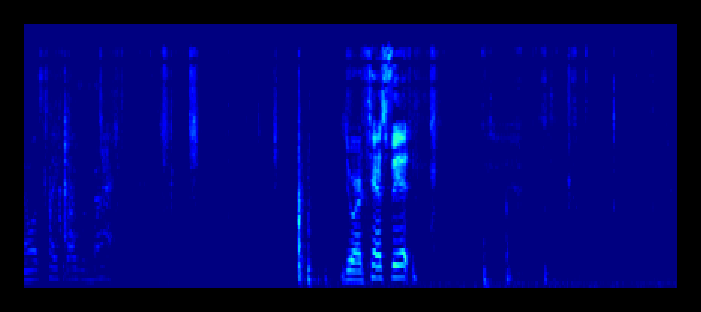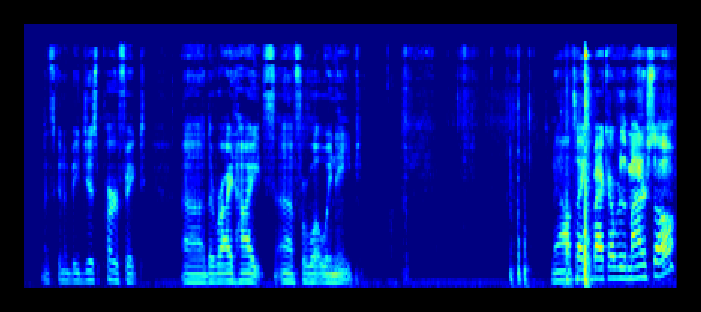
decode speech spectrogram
Now let's take it over back. Do our test fit. That's going to be just perfect, uh, the right height uh, for what we need. So now I'll take it back over the miter saw.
